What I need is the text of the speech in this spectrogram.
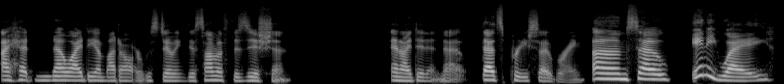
I had no idea my daughter was doing this. I'm a physician and I didn't know. That's pretty sobering. Um, so Anyway,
